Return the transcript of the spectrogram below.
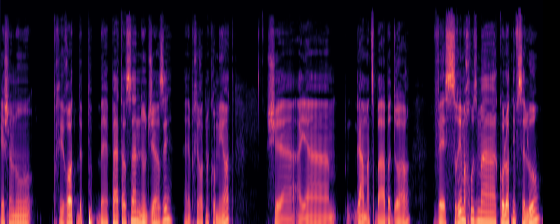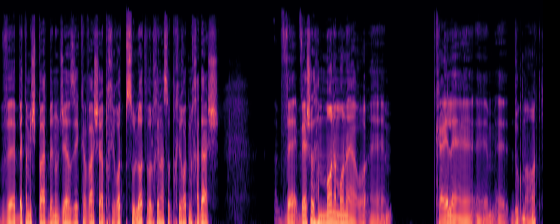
יש לנו בחירות בפטרסון, ניו ג'רזי, אה, בחירות מקומיות, שהיה גם הצבעה בדואר, ו-20% מהקולות נפסלו, ובית המשפט בניו ג'רזי קבע שהבחירות פסולות והולכים לעשות בחירות מחדש. ו- ויש עוד המון המון הערות, אה, כאלה אה, אה, דוגמאות.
